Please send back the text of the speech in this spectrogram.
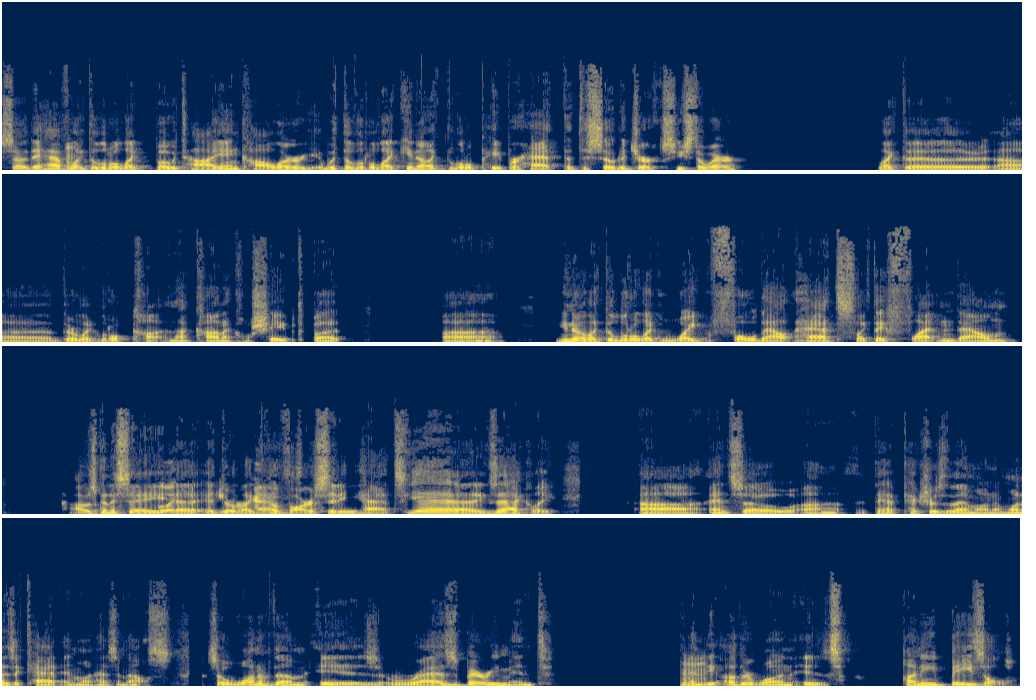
So they have like the little like bow tie and collar with the little like you know like the little paper hat that the soda jerks used to wear. Like the uh they're like little con- not conical shaped, but uh you know like the little like white fold out hats, like they flatten down. I was going to say Like the uh, they're paper like the varsity hats. Yeah, exactly. Uh, and so uh, they have pictures of them on them. One is a cat and one has a mouse. So one of them is raspberry mint, Hmm. and the other one is honey basil.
